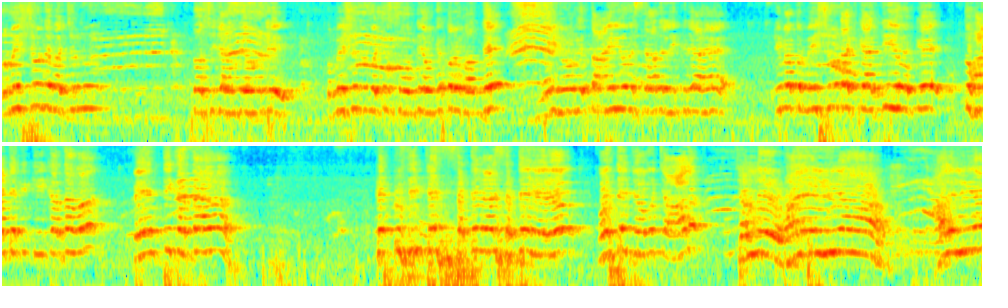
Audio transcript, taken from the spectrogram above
ਪਰਮੇਸ਼ਵਰ ਦੇ ਵਚਨ ਨੂੰ ਤੁਸੀਂ ਜਾਣਦੇ ਹੋਵੋਗੇ ਪਰਮੇਸ਼ਵਰ ਦੇ ਵਚਨ ਸੁਣਦੇ ਹੋਵੋਗੇ ਪਰ ਮੰਨਦੇ ਨਹੀਂ ਹੋਵੋਗੇ। ਤਾਂ ਹੀ ਉਹ ਇਸ ਤਰ੍ਹਾਂ ਦਾ ਲਿਖ ਰਿਹਾ ਹੈ ਕਿ ਮੈਂ ਪਰਮੇਸ਼ਵਰ ਦਾ ਕੈਦੀ ਹੋ ਕੇ ਤੁਹਾਡੇ ਅੱਗੇ ਕੀ ਕਰਦਾ ਵਾਂ? ਬੇਨਤੀ ਕਰਦਾ ਹਾਂ ਕਿ ਤੁਸੀਂ ਜਿਸ ਸੱਦੇ ਨਾਲ ਸੱਦੇ ਗਏ ਹੋ ਉਸ ਤੇ ਜੋ ਚਾਲ ਚੱਲੋ ਹਾਲੇਲੂਇਆ ਹਾਲੇਲੂਇਆ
